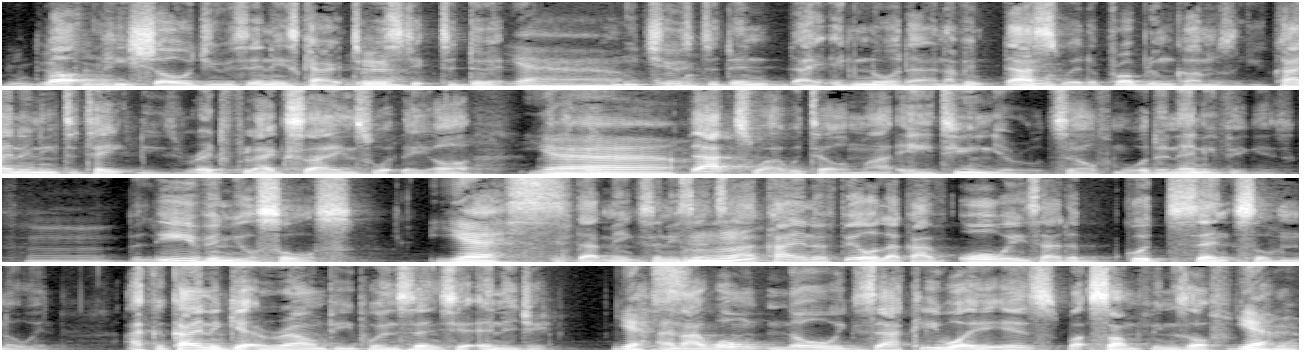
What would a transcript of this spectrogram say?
You wouldn't that But to me. he showed you it's in his characteristic to do it. Yeah. And we choose to then like ignore that. And I think that's where the problem comes. You kind of need to take these red flag signs what they are. And Yeah. that's what I would tell my 18 year old self more than anything is Hmm. believe in your source, Yes. if that makes any sense. Mm-hmm. I kind of feel like I've always had a good sense of knowing. I could kind of get around people and sense your energy. Yes. And I won't know exactly what it is, but something's off. Yeah, Yeah.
